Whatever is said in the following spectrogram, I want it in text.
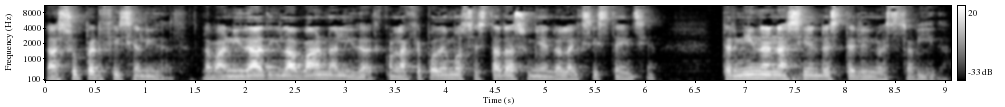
La superficialidad, la vanidad y la banalidad con la que podemos estar asumiendo la existencia terminan haciendo estéril nuestra vida.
